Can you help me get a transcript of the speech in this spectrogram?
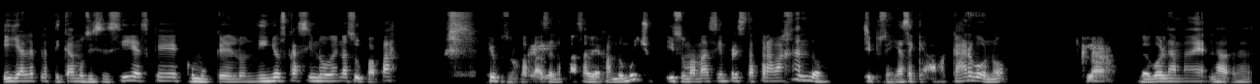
Y ya le platicamos, dice, sí, es que como que los niños casi no ven a su papá. Y pues su papá se la pasa viajando mucho y su mamá siempre está trabajando. Sí, pues ella se quedaba a cargo, ¿no? Claro. Luego la, la,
